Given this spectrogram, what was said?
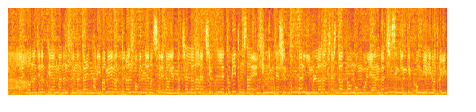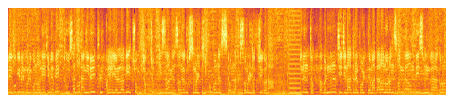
나는 노는지는 태양 나는 뜨는들 다리밤에 만들은 고빈년은 세뇌당했다. 찬란한 아침 플래토비 동산에 캣님 대신 폭탄을 이물러난 자식아 떠 몽골리안 같이 생긴 김콩비에 이러다 이백고기를 물고 너네 집에 백두산 호랑이를 풀 거야. 연락이 쪽쪽쪽 기사하면서 내 웃음을 짓고 보너스로 낙섬을 도치거라. 이는 떡밥을 문지진 아들을 볼 때마다 넌 노른 손 가운데 손가락으로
